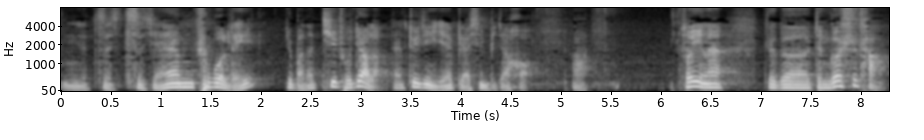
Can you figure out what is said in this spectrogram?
嗯，此此前出过雷，就把它剔除掉了，但最近也表现比较好啊，所以呢。这个整个市场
